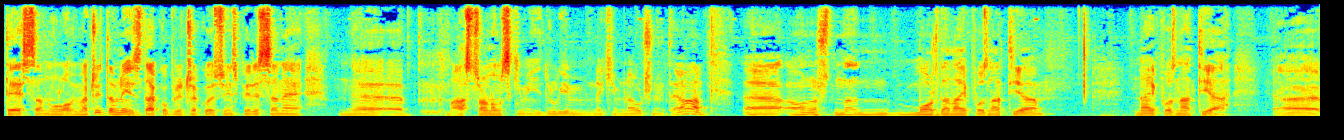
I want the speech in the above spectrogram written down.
te sa nulom. Ima čitav niz tako priča koje su inspirisane e, astronomskim i drugim nekim naučnim temama. E, a ono što na, možda najpoznatija najpoznatija E,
